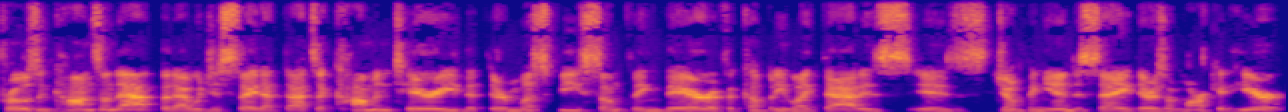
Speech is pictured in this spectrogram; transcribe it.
pros and cons on that but i would just say that that's a commentary that there must be something there if a company like that is is jumping in to say there's a market here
